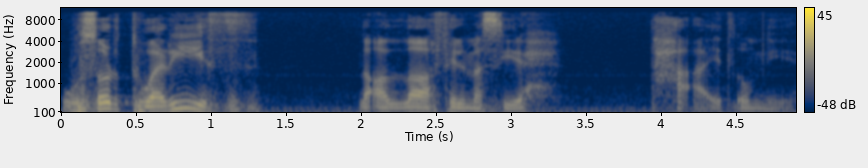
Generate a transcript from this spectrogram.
وصرت وريث لله في المسيح تحققت الأمنية.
